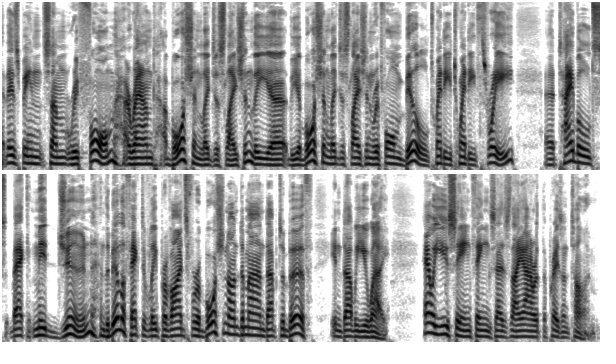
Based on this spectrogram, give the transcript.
there's been some reform around abortion legislation. The, uh, the Abortion Legislation Reform Bill 2023, uh, tabled back mid June, the bill effectively provides for abortion on demand up to birth in WA. How are you seeing things as they are at the present time?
